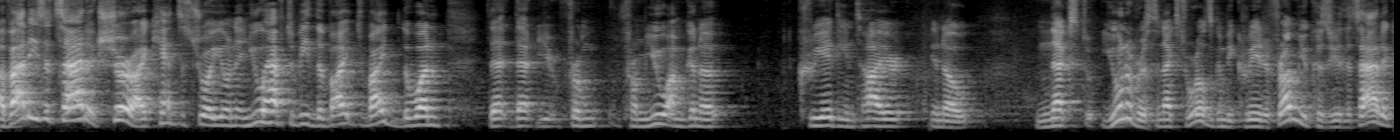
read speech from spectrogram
Avadi's a tzaddik. Sure, I can't destroy you, and you have to be the the one that that you, from from you. I'm gonna create the entire you know next universe. The next world is gonna be created from you because you're the tzaddik.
